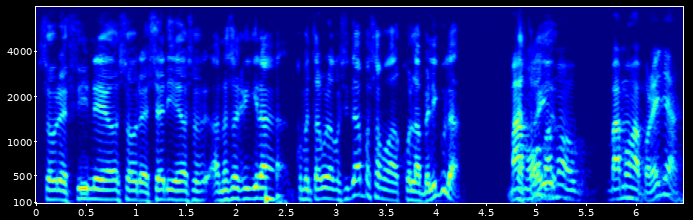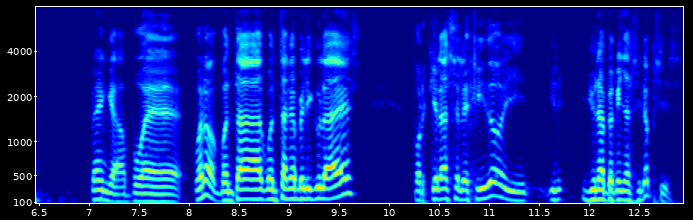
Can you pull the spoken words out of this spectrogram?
sobre cine o sobre series, o sobre- a no ser que quieras comentar alguna cosita, pasamos a- con la película. Vamos, vamos, vamos a por ella. Venga, pues bueno, cuenta, cuenta qué película es, por qué la has elegido y, y- y una pequeña sinopsis.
